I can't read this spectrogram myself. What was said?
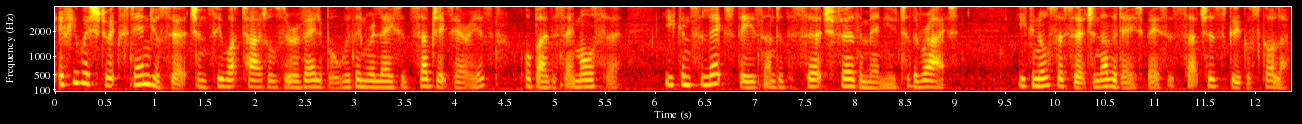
If you wish to extend your search and see what titles are available within related subject areas or by the same author, you can select these under the Search Further menu to the right. You can also search in other databases such as Google Scholar.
